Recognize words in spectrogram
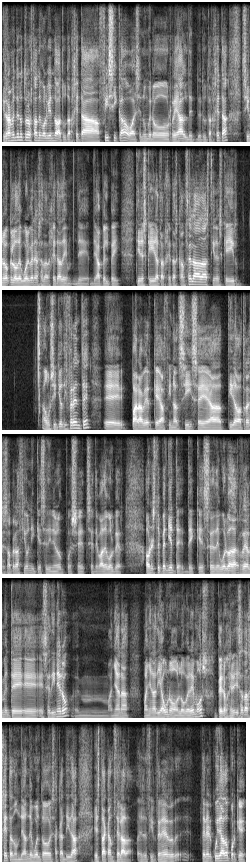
y realmente no te lo están devolviendo a tu tarjeta física o a ese número real de, tu tarjeta, sino que lo devuelven a esa tarjeta de, de, Apple Pay. Tienes que ir a tarjetas canceladas, tienes que ir a un sitio diferente eh, para ver que al final sí se ha tirado atrás esa operación y que ese dinero pues se, te va a devolver. Aún estoy pendiente de que se devuelva realmente eh, ese dinero. Em, mañana, mañana día 1 lo veremos, pero esa tarjeta donde han devuelto esa cantidad está cancelada. Es decir, tener, tener cuidado porque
